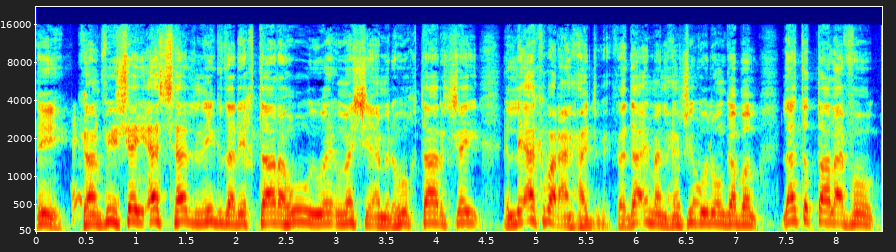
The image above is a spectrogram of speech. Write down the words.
اي كان في شيء أسهل يقدر يختاره هو ويمشي عمره هو اختار الشيء اللي أكبر عن حجمه. فدائما الحين شو يقولون قبل؟ لا تطالع فوق.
